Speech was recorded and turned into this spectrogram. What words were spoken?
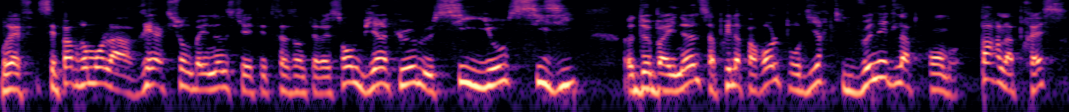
Bref, c'est pas vraiment la réaction de Binance qui a été très intéressante, bien que le CEO CZ de Binance a pris la parole pour dire qu'il venait de l'apprendre par la presse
